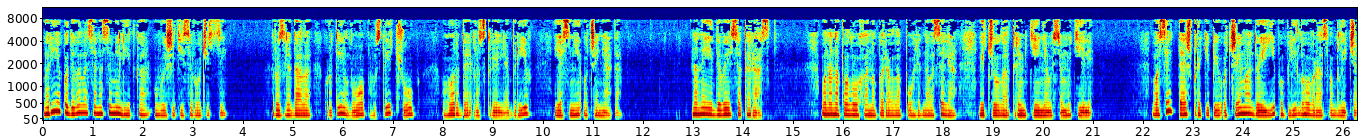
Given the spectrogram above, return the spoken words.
Марія подивилася на семилітка у вишитій сорочці, розглядала крутий лоб, густий чуб, горде розкрилля брів, ясні оченята. На неї дивився Тарас. Вона наполохано перевела погляд на Василя, відчула тремтіння у всьому тілі. Василь теж прикипів очима до її поблідлого враз обличчя.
